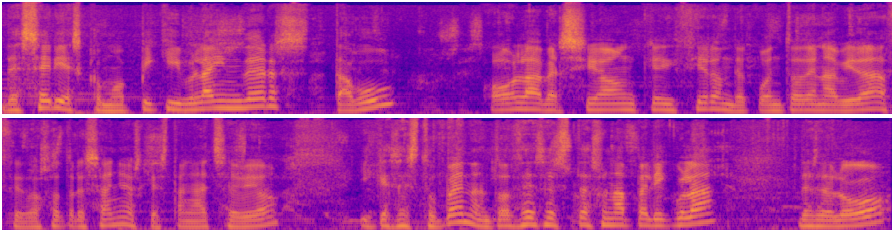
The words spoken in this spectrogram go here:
de series como Peaky Blinders, Tabú, o la versión que hicieron de Cuento de Navidad hace dos o tres años, que está en HBO, y que es estupenda. Entonces, esta es una película, desde luego,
